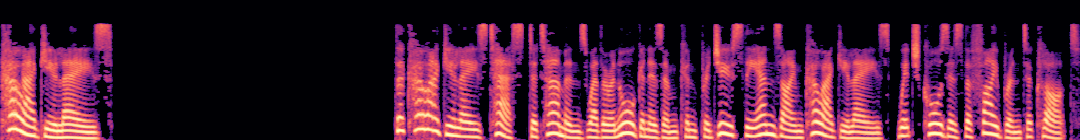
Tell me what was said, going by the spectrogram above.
Coagulase The coagulase test determines whether an organism can produce the enzyme coagulase, which causes the fibrin to clot.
